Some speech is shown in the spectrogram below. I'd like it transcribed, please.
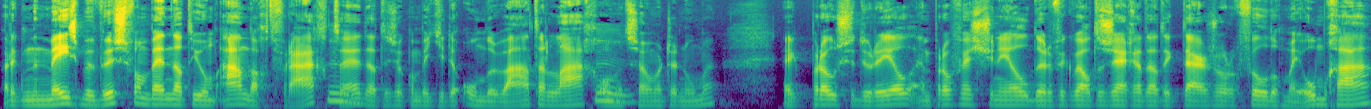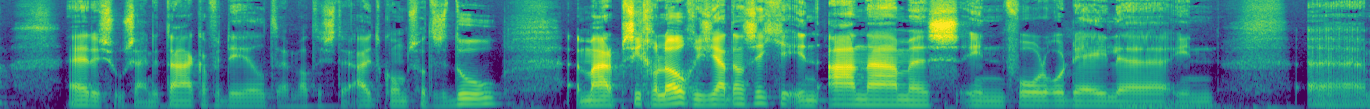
waar ik me meest bewust van ben dat die om aandacht vraagt. Mm. Hè? Dat is ook een beetje de onderwaterlaag, om mm. het zo maar te noemen. Kijk, procedureel en professioneel durf ik wel te zeggen dat ik daar zorgvuldig mee omga. Hè, dus hoe zijn de taken verdeeld en wat is de uitkomst, wat is het doel? Maar psychologisch, ja, dan zit je in aannames, in vooroordelen, in ehm,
